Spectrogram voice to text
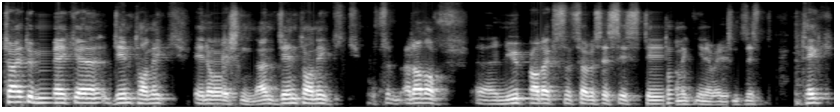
try to make a gin tonic innovation, and gin tonic, a lot of uh, new products and services is gin tonic innovations. Is take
